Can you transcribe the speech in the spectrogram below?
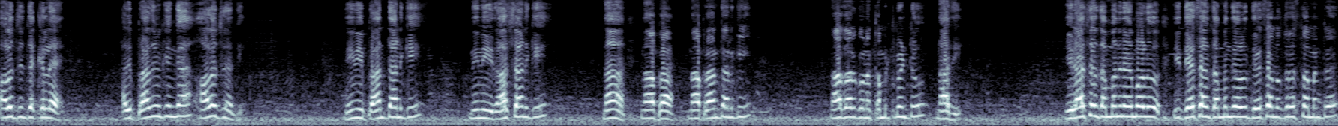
ఆలోచించక్కర్లే. అది ప్రాథమికంగా ఆలోచన అది. నేను ఈ ప్రాంతానికి నేను ఈ రాష్ట్రానికి నా నా ప్రా- నా ప్రాంతానికి నా తాలూకు ఉన్న కమిట్మెంటు నాది. ఈ రాష్ట్రానికి సంబంధించిన వాళ్ళు ఈ దేశానికి సంబంధించిన వాళ్ళు దేశాన్ని ఉద్ధరిస్తామంటే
